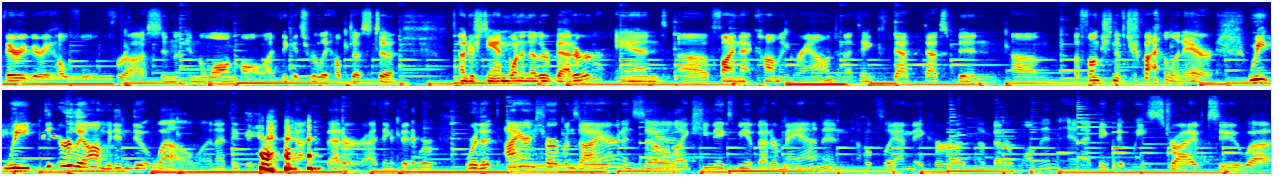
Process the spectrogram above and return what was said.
very, very helpful for us in the, in the long haul. I think it's really helped us to understand one another better and uh, find that common ground. And I think that that's been um, a function of trial and error. We we early on we didn't do it well, and I think that we've gotten better. I think that we're we're the iron sharpens iron, and so Yeah. like she makes me a better man, and hopefully I make her a, a better woman. And I think that we strive to. Uh,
